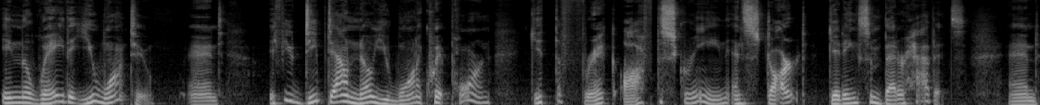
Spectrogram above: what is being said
in the way that you want to. And if you deep down know you want to quit porn, get the frick off the screen and start getting some better habits. And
